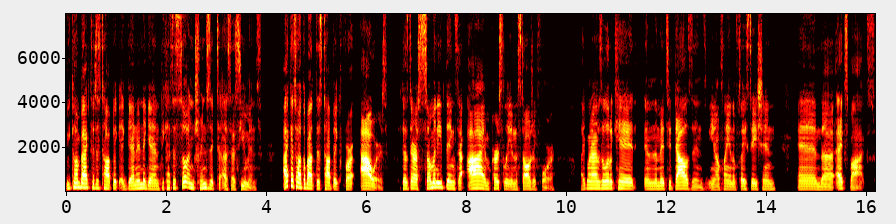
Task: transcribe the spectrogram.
We come back to this topic again and again because it's so intrinsic to us as humans. I could talk about this topic for hours because there are so many things that I'm personally nostalgic for. Like when I was a little kid in the mid 2000s, you know, playing the PlayStation and the Xbox.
